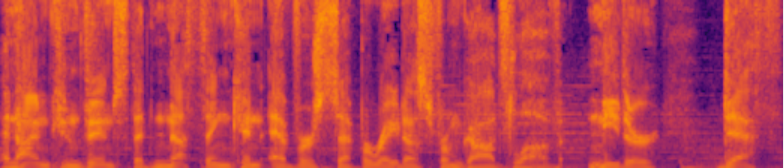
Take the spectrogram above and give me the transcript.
And I'm convinced that nothing can ever separate us from God's love, neither death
